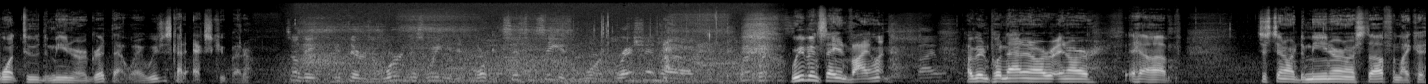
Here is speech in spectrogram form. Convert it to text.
want to, demeanor, or grit that way. We just got to execute better. So the, if there's a word this week, is it more consistency? Is it more aggression? Uh, what, We've been saying violent. violent. I've been putting that in our in our uh, just in our demeanor and our stuff, and like a,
